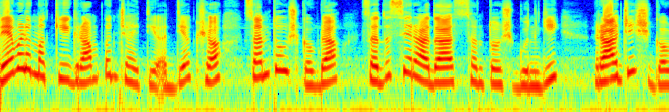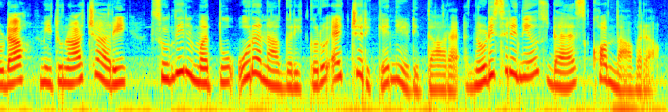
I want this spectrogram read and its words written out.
ದೇವಳಮಕ್ಕಿ ಗ್ರಾಮ ಪಂಚಾಯಿತಿ ಅಧ್ಯಕ್ಷ ಸಂತೋಷ್ ಗೌಡ, ಸದಸ್ಯರಾದ ಸಂತೋಷ್ ಗುನ್ಗಿ, ರಾಜೇಶ್ ಗೌಡ ಮಿಥುನಾಚಾರಿ ಸುನಿಲ್ ಮತ್ತು ಊರ ನಾಗರಿಕರು ಎಚ್ಚರಿಕೆ ನೀಡಿದ್ದಾರೆ. Nudisiri news desk Honnavar.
